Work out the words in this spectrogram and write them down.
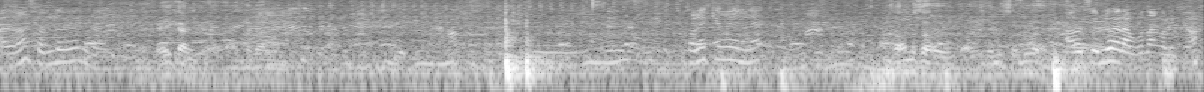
அதெல்லாம் சொல்லவே கூடாது. கை குலைக்கவே இல்லை. அவர் சொல்லுவார் அப்போ தான் குலைக்கும்.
